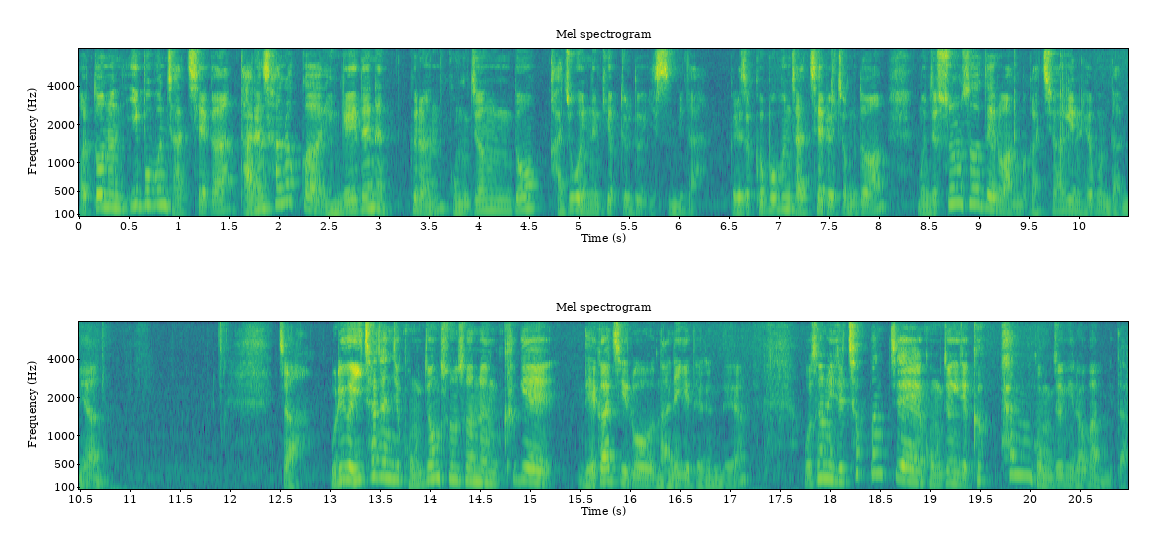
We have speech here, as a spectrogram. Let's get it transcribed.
어, 또는 이 부분 자체가 다른 산업과 연계되는 그런 공정도 가지고 있는 기업들도 있습니다 그래서 그 부분 자체를 좀 더 먼저 순서대로 한번 같이 확인을 해 본다면 자 우리가 2차전지 공정 순서는 크게 네 가지로 나뉘게 되는데요. 우선은 이제 첫 번째 공정이 이제 극판 공정이라고 합니다.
